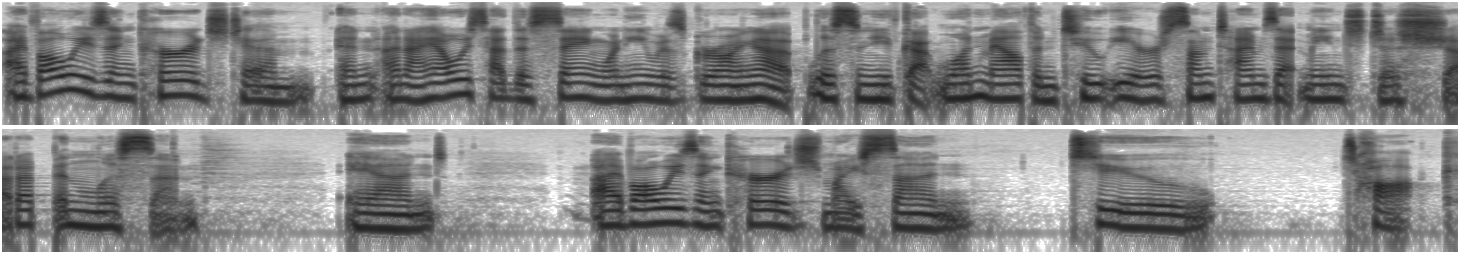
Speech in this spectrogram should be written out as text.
I've always encouraged him and, and I always had this saying when he was growing up, listen, you've got one mouth and two ears. Sometimes that means just shut up and listen. And I've always encouraged my son to talk.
